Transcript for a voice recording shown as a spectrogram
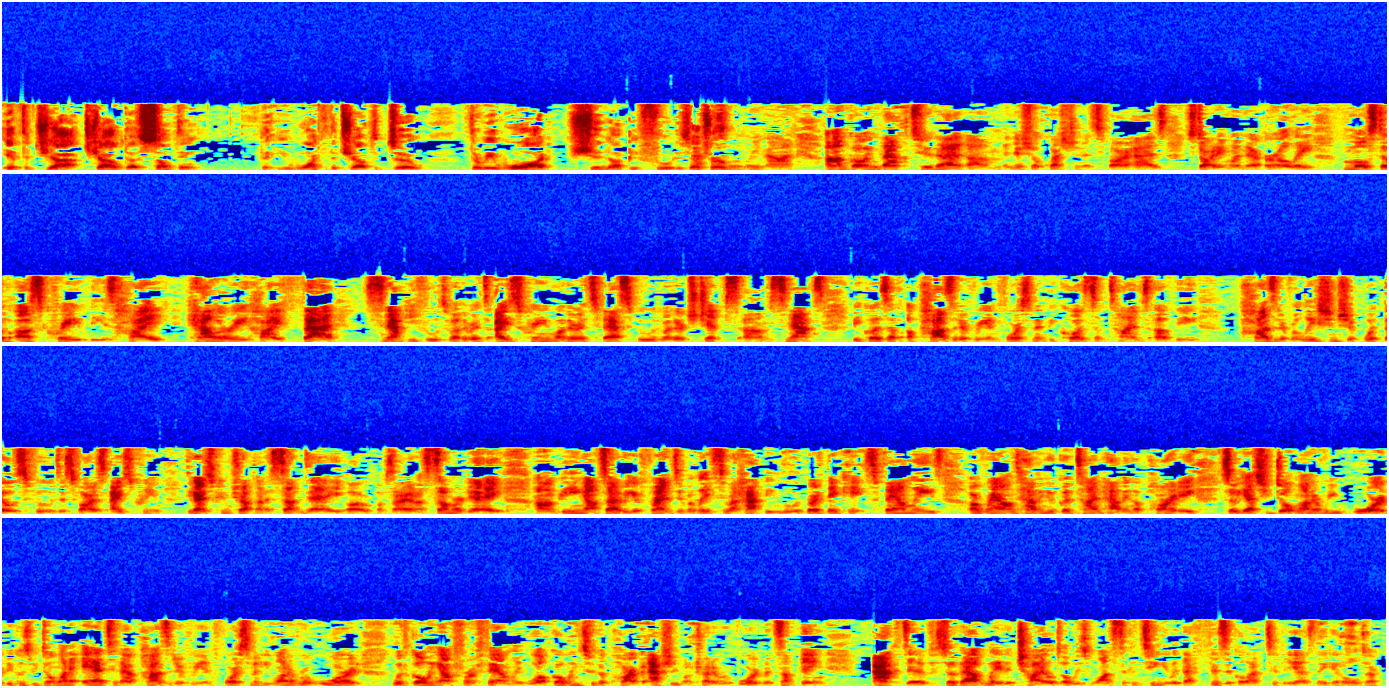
If the chi- child does something that you wanted the child to do, the reward should not be food. Is that true? Absolutely not. Um, going back to that um, initial question as far as starting when they're early, most of us crave these high calorie, high fat, snacky foods, whether it's ice cream, whether it's fast food, whether it's chips, um, snacks, because of a positive reinforcement, because sometimes of the positive relationship with those foods as far as ice cream, the ice cream truck on a Sunday, or I'm sorry, on a summer day, um, being outside with your friends, it relates to a happy mood, birthday cakes, families around, having a good time, having a party. So yes, you don't want to reward because we don't want to add to that positive reinforcement. You want to reward with going out for a family walk, going to the park. Actually, you want to try to reward with something active so that way the child always wants to continue with that physical activity as they get older.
